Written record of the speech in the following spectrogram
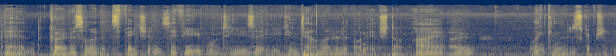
and go over some of its features. If you want to use it, you can download it on itch.io, link in the description.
